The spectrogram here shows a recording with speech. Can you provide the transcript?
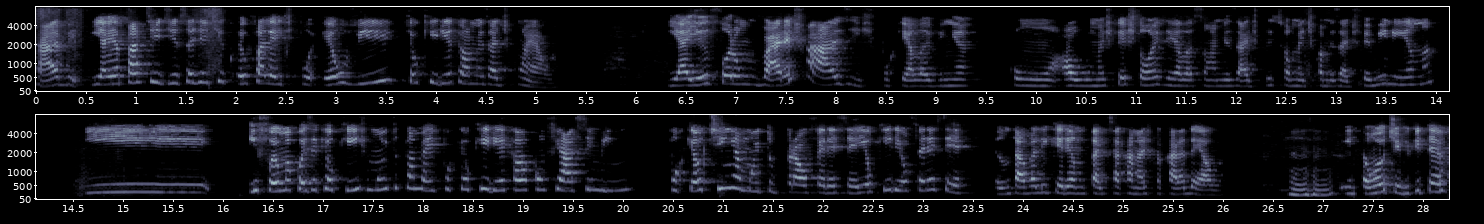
Sabe? E aí, a partir disso, a gente, eu falei, tipo, eu vi que eu queria ter uma amizade com ela. E aí foram várias fases, porque ela vinha com algumas questões em relação à amizade, principalmente com a amizade feminina. E, e foi uma coisa que eu quis muito também, porque eu queria que ela confiasse em mim porque eu tinha muito para oferecer e eu queria oferecer. Eu não estava ali querendo estar tá de sacanagem com a cara dela. Uhum. Então eu tive que ter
